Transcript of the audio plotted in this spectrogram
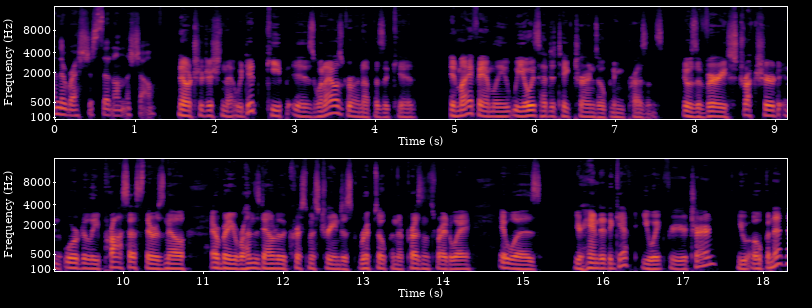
and the rest just sit on the shelf. Now, a tradition that we did keep is when I was growing up as a kid, in my family, we always had to take turns opening presents. It was a very structured and orderly process. There was no everybody runs down to the Christmas tree and just rips open their presents right away. It was you're handed a gift, you wait for your turn, you open it,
